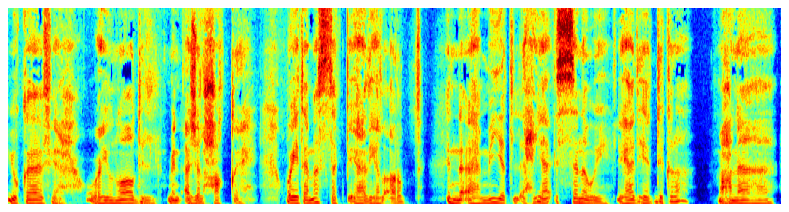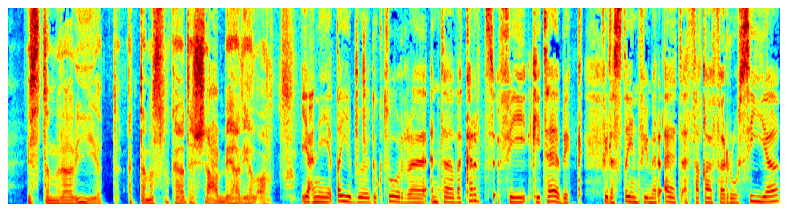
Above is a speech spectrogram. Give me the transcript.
يكافح ويناضل من أجل حقه ويتمسك بهذه الأرض. إن أهمية الإحياء السنوي لهذه الذكرى معناها استمرارية التمسك هذا الشعب بهذه الأرض. يعني طيب دكتور أنت ذكرت في كتابك فلسطين في مرآة الثقافة الروسية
